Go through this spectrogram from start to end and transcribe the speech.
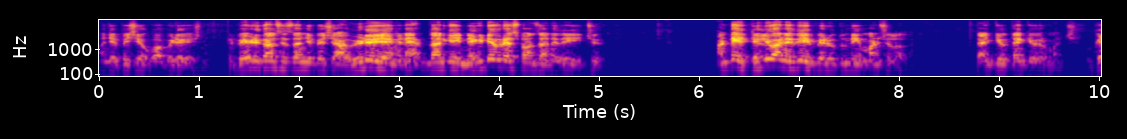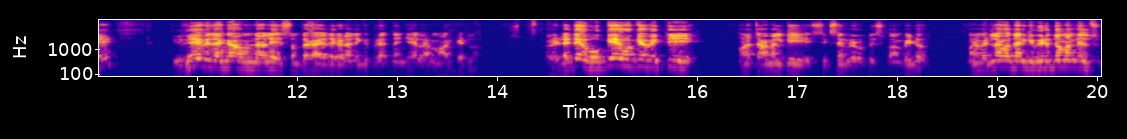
అని చెప్పేసి ఒక వీడియో చేసిన. పెయిడ్ కాల్స్ ఇస్తా అని చెప్పేసి ఆ వీడియో చేయగానే దానికి నెగిటివ్ రెస్పాన్స్ అనేది ఇచ్చారు. అంటే తెలివి అనేది పెరుగుతుంది మనుషులలో. Thank you thank you very much okay ఇదే విధంగా ఉండాలి సొంతగా ఎదగడానికి ప్రయత్నం చేయాలి మార్కెట్లో. రైట్ అయితే ఒకే ఒకే వ్యక్తి మన ఛానల్కి సిక్స్ హండ్రెడ్ రూపీస్ పంపిండు. మనం ఎట్లాగో దానికి విరుద్ధం అని తెలుసు.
